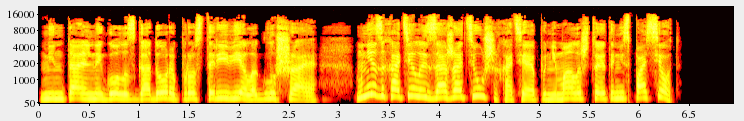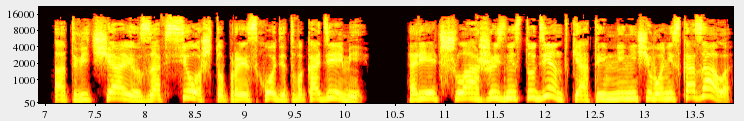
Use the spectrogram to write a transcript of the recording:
Ментальный голос Гадора просто ревел, оглушая. Мне захотелось зажать уши, хотя я понимала, что это не спасет. «Отвечаю за все, что происходит в Академии. Речь шла о жизни студентки, а ты мне ничего не сказала.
